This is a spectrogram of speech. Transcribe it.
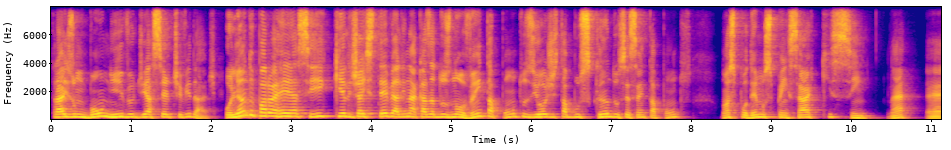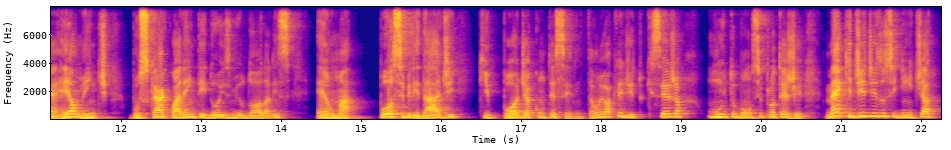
traz um bom nível de assertividade. Olhando para o RSI, que ele já esteve ali na casa dos 90 pontos e hoje está buscando os 60 pontos, nós podemos pensar que sim, né? É, realmente, buscar 42 mil dólares é uma possibilidade que pode acontecer. Então, eu acredito que seja muito bom se proteger. MACD diz o seguinte: já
